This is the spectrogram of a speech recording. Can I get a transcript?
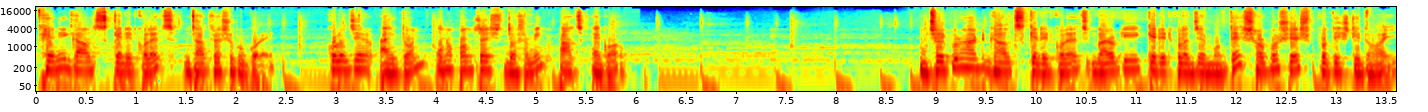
Feni girls cadet college যাত্রা শুরু করে। কলেজের আয়তন উনপঞ্চাশ দশমিক পাঁচ একর। জয়পুরহাট গার্লস ক্যাডেট কলেজ বারোটি ক্যাডেট কলেজের মধ্যে সর্বশেষ প্রতিষ্ঠিত হয়।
